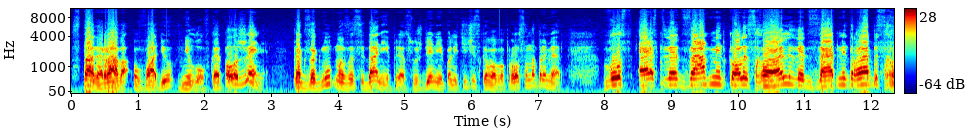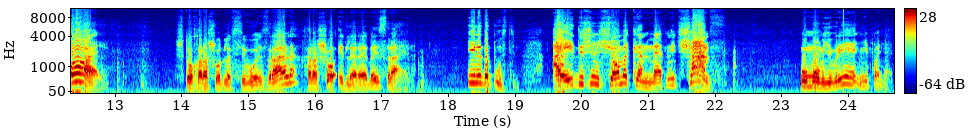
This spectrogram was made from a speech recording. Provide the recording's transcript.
ставя Рава Овадию в неловкое положение как загнут на заседании при обсуждении политического вопроса, например. «Вус эст вет зад мит кол Исраэль, вет зад мит раб Исраэль». Что хорошо для всего Израиля, хорошо и для Рэба Израиля. Или, допустим, «Аидишин шоме кен мет нит шанс». Умом еврея не понять.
